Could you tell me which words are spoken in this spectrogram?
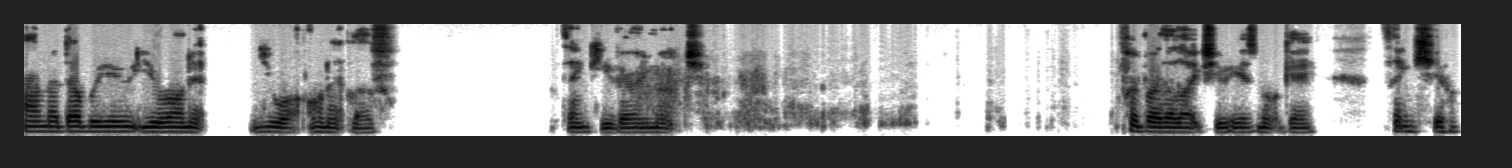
Hannah W, you're on it. You are on it, love. Thank you very much. My brother likes you. He is not gay. Thank you.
